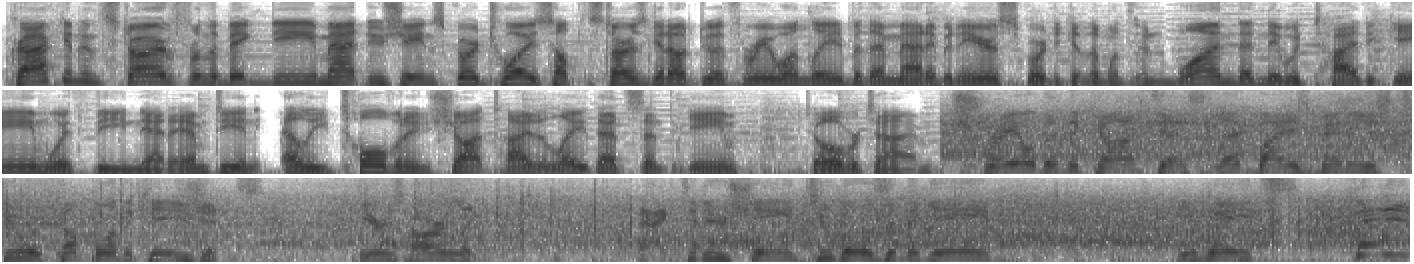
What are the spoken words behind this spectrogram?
Kraken and Stars from the Big D. Matt Duchene scored twice, helped the Stars get out to a 3 1 lead, but then Matty Beniers scored to get them within one. Then they would tie the game with the net empty, and Eeli Tolvanen shot tied it late. That sent the game to overtime. trailed in the contest, led by as many as two a couple of occasions. Here's Harley. Back to Duchene, two goals in the game. He waits, fed in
